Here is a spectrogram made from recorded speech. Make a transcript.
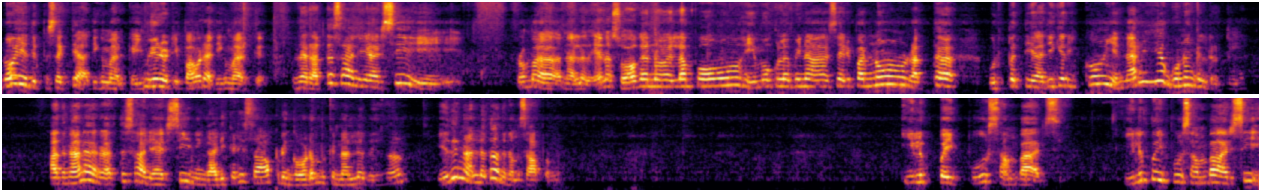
நோய் எதிர்ப்பு சக்தி அதிகமாக இருக்குது இம்யூனிட்டி பவர் அதிகமாக இருக்குது இந்த ரத்தசாலி அரிசி ரொம்ப நல்லது. ஏன்னா சோக நோயெல்லாம் போகும் ஹீமோகுளோபினை சரி பண்ணும் ரத்த உற்பத்தி அதிகரிக்கும் நிறைய குணங்கள் இருக்குல்ல. அதனால் ரத்தசாலி அரிசி நீங்கள் அடிக்கடி சாப்பிடுங்க. உடம்புக்கு நல்லது. எது நல்லதோ அதை நம்ம சாப்பிடணும். இலுப்பை பூ சம்பா அரிசி. இலுப்பை பூ சம்பா அரிசி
